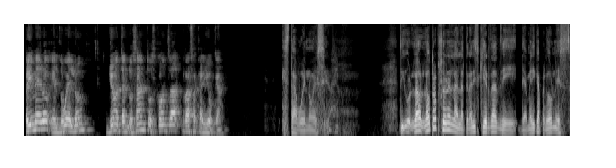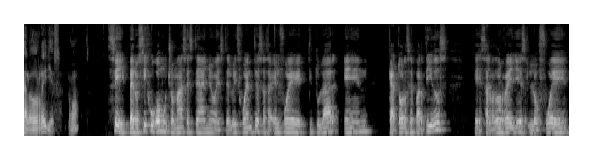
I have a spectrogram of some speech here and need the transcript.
Primero, el duelo Jonathan Dos Santos contra Rafa Carioca. Está bueno ese. Digo, la, otra opción en la lateral izquierda de, América, perdón, es Salvador Reyes, ¿no? Sí, pero sí jugó mucho más este año este Luis Fuentes. O sea, él fue titular en 14 partidos. Eh, Salvador Reyes lo fue,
